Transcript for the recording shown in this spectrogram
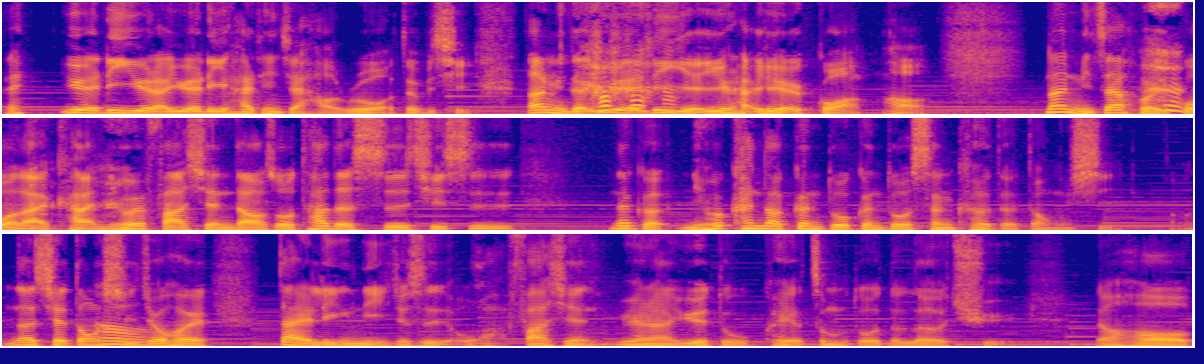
哎，阅历越来越厉害听起来好弱，对不起。当你的阅历也越来越广哈，那你再回过来看，你会发现到说他的诗其实那个你会看到更多更多深刻的东西。那些东西就会带领你，就是哇，发现原来阅读可以有这么多的乐趣，然后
